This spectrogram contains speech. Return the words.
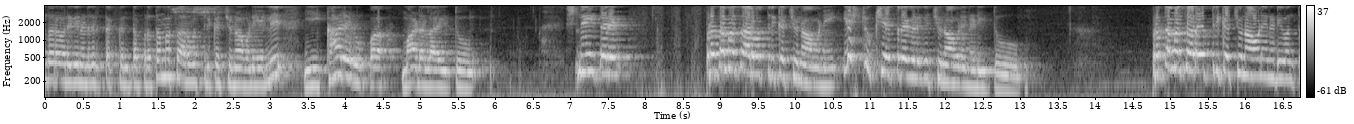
ಇಪ್ಪತ್ತೊಂದರವರೆಗೆ ನಡೆದಿರ್ತಕ್ಕಂಥ ಪ್ರಥಮ ಸಾರ್ವತ್ರಿಕ ಚುನಾವಣೆಯಲ್ಲಿ ಈ ಕಾರ್ಯರೂಪ ಮಾಡಲಾಯಿತು. ಸ್ನೇಹಿತರೆ, ಪ್ರಥಮ ಸಾರ್ವತ್ರಿಕ ಚುನಾವಣೆ, ಎಷ್ಟು ಕ್ಷೇತ್ರಗಳಿಗೆ ಚುನಾವಣೆ ನಡೆಯಿತು? ಪ್ರಥಮ ಸಾರ್ವತ್ರಿಕ ಚುನಾವಣೆ ನಡೆಯುವಂಥ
